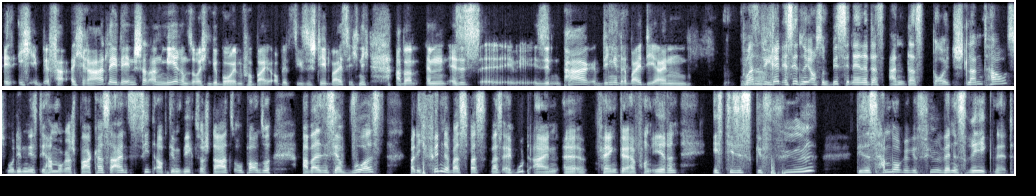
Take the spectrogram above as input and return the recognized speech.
Ich, ich radle in der Innenstadt an mehreren solchen Gebäuden vorbei. Ob jetzt dieses steht, weiß ich nicht. Aber ähm, es ist, äh, sind ein paar Dinge dabei, die einen Du hast natürlich recht, es ist natürlich auch so ein bisschen erinnert das an das Deutschlandhaus, wo demnächst die Hamburger Sparkasse einzieht, auf dem Weg zur Staatsoper und so. Aber es ist ja Wurst, weil ich finde, was, was, was er gut einfängt, der Herr von Ehren, ist dieses Gefühl, dieses Hamburger Gefühl, wenn es regnet.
